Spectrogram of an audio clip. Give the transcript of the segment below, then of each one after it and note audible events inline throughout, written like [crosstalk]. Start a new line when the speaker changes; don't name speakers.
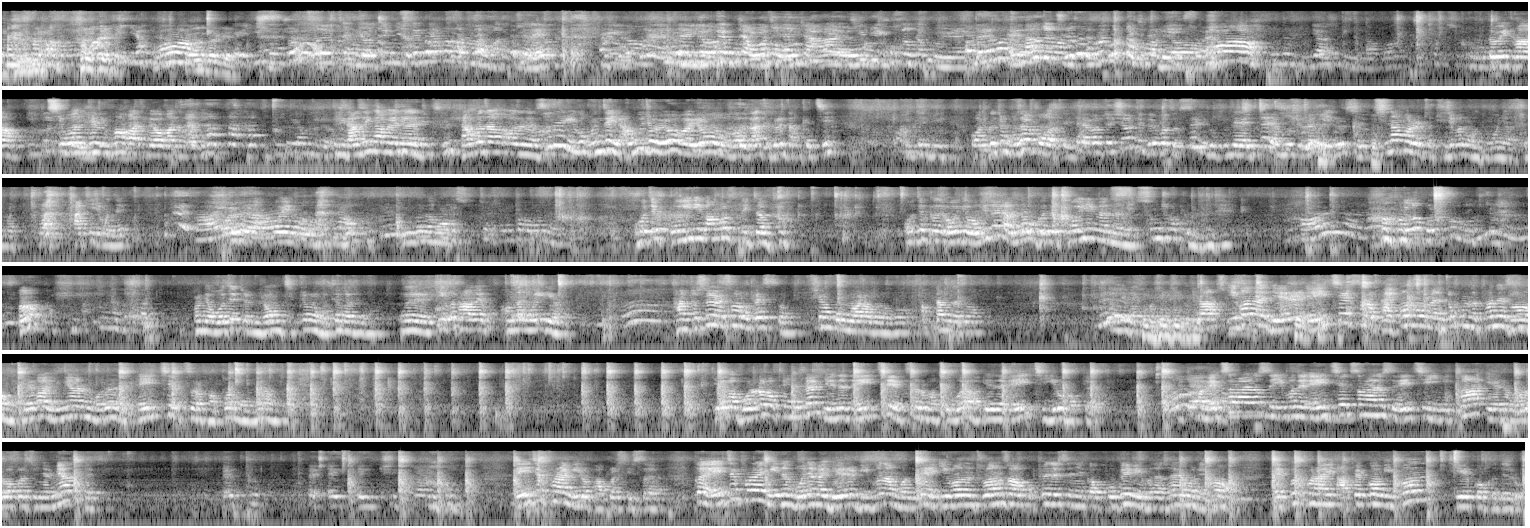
그런 소리.
어쨌든 여진이 생각나는 것 같아.
네.
이거 진짜 어제 뭔지 알아요? 집이 있어갖고 이래.
내가
어제 최근에 그랬단 말이야.
우와. 너희 다 지원햄화가 되어가는 거니? 이 나중에 가면은 나무장관은 선생님 이거 문제 야무져요 막 이러고 막 나한테 그러지 않겠지? 갑자기. 와 이거 좀 무서울 것 같아.
내가 갑자기 늙어서 쌤이 너무
네.
진짜 야무지래.
여기 그 시나모를 더 뒤집어놓은 건 누구냐? 정말 정말 다 뒤집었네. 얼굴 안 보이고. 은근하고 어제 고1이가 한 걸 수도 있잖아. 어제 그 어디 어디 자리 안 나오고 근데 고1이면은 승주밖에 없는데.
내가 벌써 모르죠.
어? 근데 어제 좀 영 집중을 못 해가지고. 오늘 이거 다음에 강남고 1이야. 다 음주 수요일 수업 뺐어. 시험 공부하라 그러고. 앞당겨서. 자 이거는 얘를 HX로 바꿔놓으면 조금 더 편해서 내가 의미하는 거를 HX로 바꿔놓으면 얘가 뭘로 바뀌냐면 얘는 HX로 바뀌고요. 얘는 H2로 바뀌어요. 그럼 x-2분의 hx-h2니까 얘를 뭐로 바꿀 수 있냐면
F. A A H [laughs]
h'2로 바꿀 수 있어요. 그럼 h'2는 뭐냐면 얘를 미분한 건데 이거는 두 함수가 곱해졌으니까 곱의 미분을 사용을 해서 f' 앞에 거 미분, 뒤에 거 그대로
